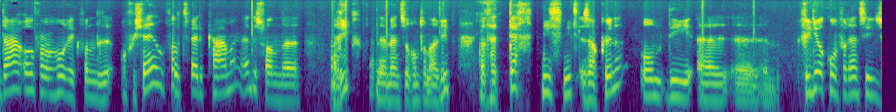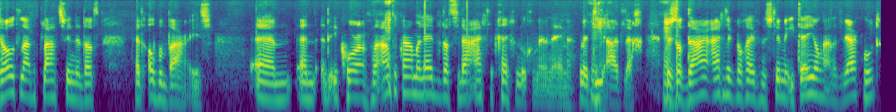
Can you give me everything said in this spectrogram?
daarover hoor ik van de officieel van de Tweede Kamer, hè, dus van uh, Riep en de mensen rondom Riep, dat het technisch niet zou kunnen om die uh, videoconferentie zo te laten plaatsvinden dat het openbaar is. Um, en ik hoor van een aantal Kamerleden dat ze daar eigenlijk geen genoegen mee nemen met die uitleg. Dus dat daar eigenlijk nog even een slimme IT-jongen aan het werk moet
